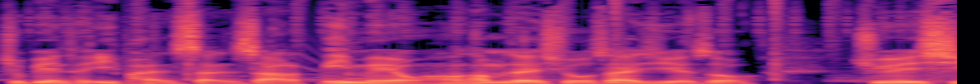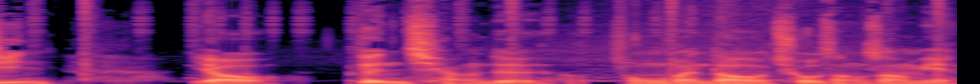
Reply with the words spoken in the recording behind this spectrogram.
就变成一盘散沙了，并没有哈他们在休赛季的时候决心。要更强的重返到球场上面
